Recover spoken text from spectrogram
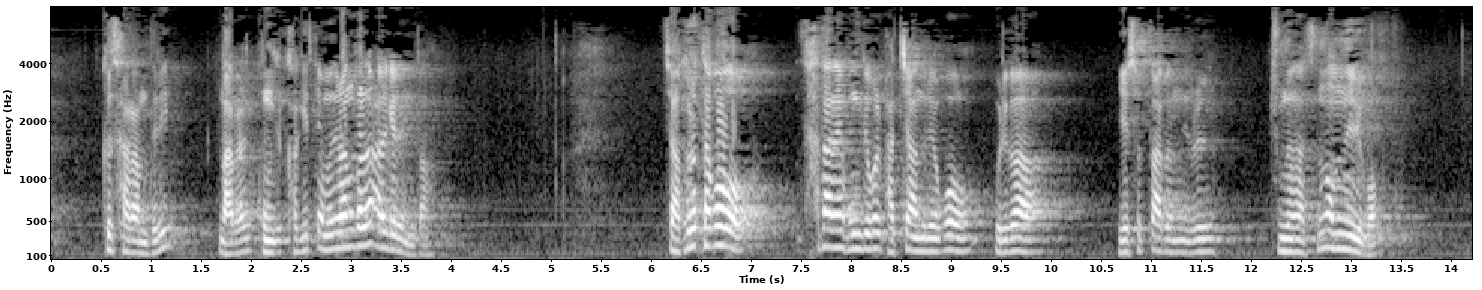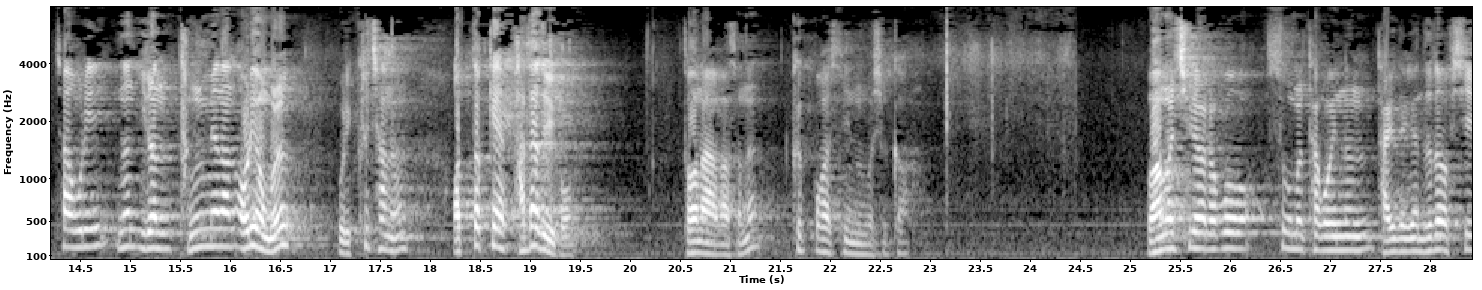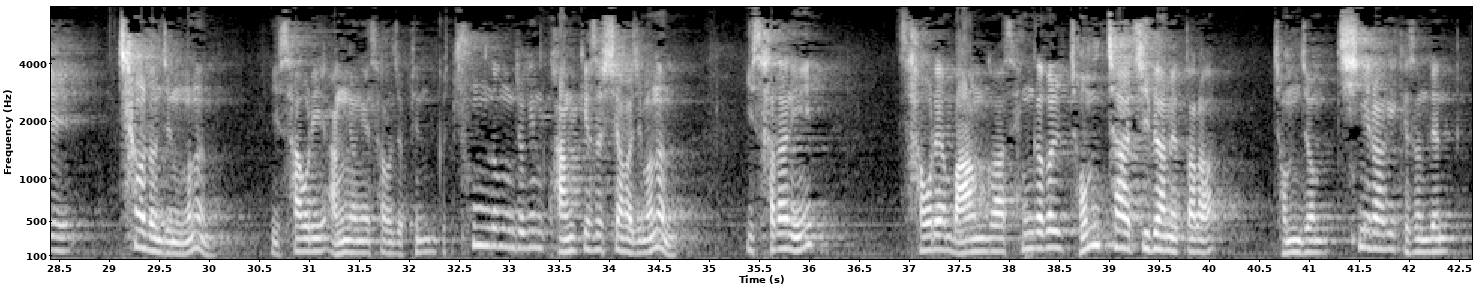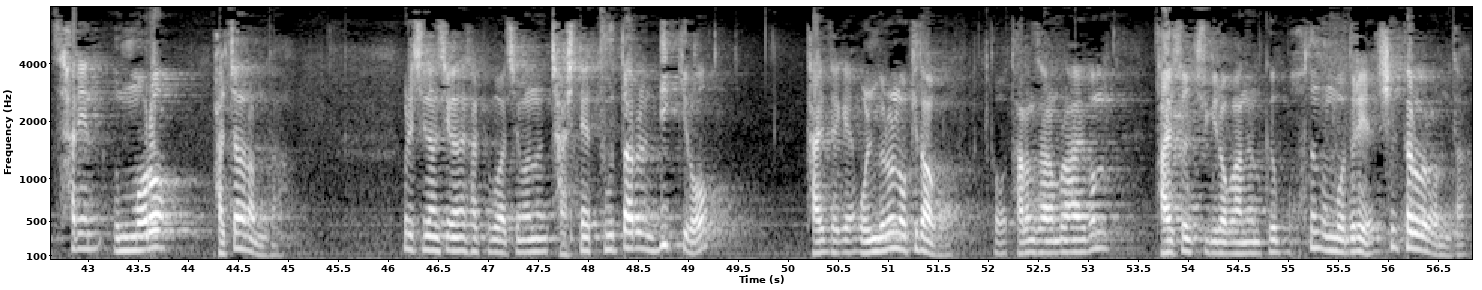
그 사람들이 나를 공격하기 때문이라는 걸 알게 됩니다. 자, 그렇다고 사단의 공격을 받지 않으려고 우리가 예수 따르는 일을 중단할 수는 없는 일이고, 자, 우리는 이런 당면한 어려움을 우리 크리스찬은 어떻게 받아들이고 더 나아가서는 극복할 수 있는 것일까? 왕을 치료하라고 수금을 타고 있는 다윗에게 느닷없이 창을 던지는 것은 이 사울이 악령에 사로잡힌 그 충동적인 광기에서 시작하지만은 이 사단이 사울의 마음과 생각을 점차 지배함에 따라 점점 치밀하게 개선된 살인 음모로 발전을 합니다. 우리 지난 시간에 살펴보았지만 자신의 두 딸을 미끼로 다윗에게 올무를 놓기도 하고 또 다른 사람으로 하여금 다윗을 죽이려고 하는 그 모든 음모들이 실패로 돌아갑니다.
